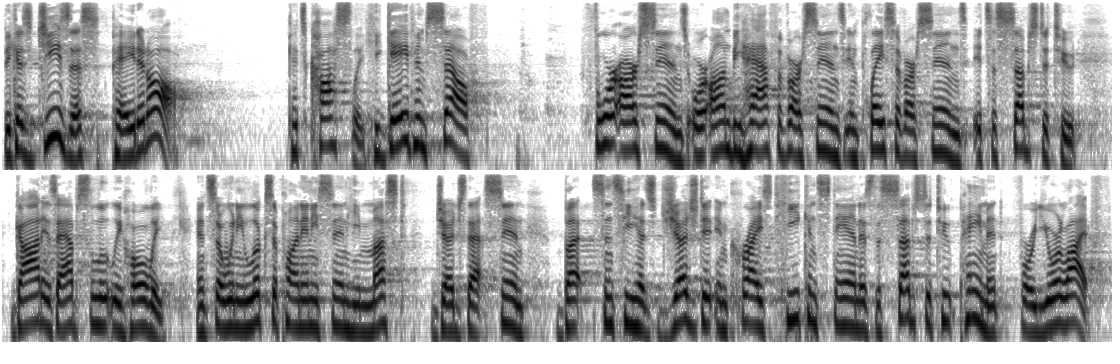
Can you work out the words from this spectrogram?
because Jesus paid it all. It's costly. He gave himself for our sins or on behalf of our sins, in place of our sins. It's a substitute. God is absolutely holy. And so when he looks upon any sin, he must judge that sin. But since he has judged it in Christ, he can stand as the substitute payment for your life.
